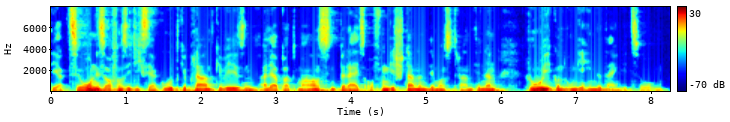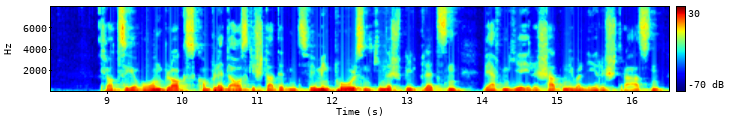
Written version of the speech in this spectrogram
Die Aktion ist offensichtlich sehr gut geplant gewesen. Alle Appartements sind bereits offen gestanden und Demonstrantinnen ruhig und ungehindert eingezogen. Klotzige Wohnblocks, komplett ausgestattet mit Swimmingpools und Kinderspielplätzen, werfen hier ihre Schatten über leere Straßen,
